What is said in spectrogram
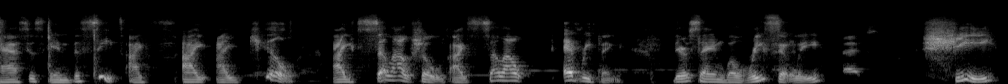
asses in the seats. I I I kill. I sell out shows. I sell out everything. They're saying, well, recently she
